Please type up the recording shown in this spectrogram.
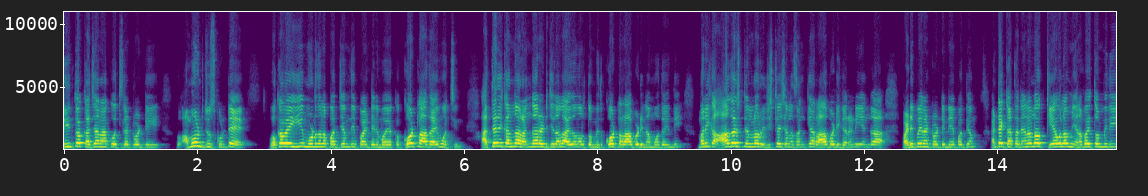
దీంతో ఖజానాకు వచ్చినటువంటి అమౌంట్ చూసుకుంటే ఒక వెయ్యి మూడు వందల పద్దెనిమిది పాయింట్ ఎనభై ఒక్క కోట్ల ఆదాయం వచ్చింది. అత్యధికంగా రంగారెడ్డి జిల్లాలో ఐదు వందల తొమ్మిది కోట్ల రాబడి నమోదైంది. మరి ఇక ఆగస్టు నెలలో రిజిస్ట్రేషన్ల సంఖ్య రాబడి గణనీయంగా పడిపోయినటువంటి నేపథ్యం అంటే గత నెలలో కేవలం ఎనభై తొమ్మిది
